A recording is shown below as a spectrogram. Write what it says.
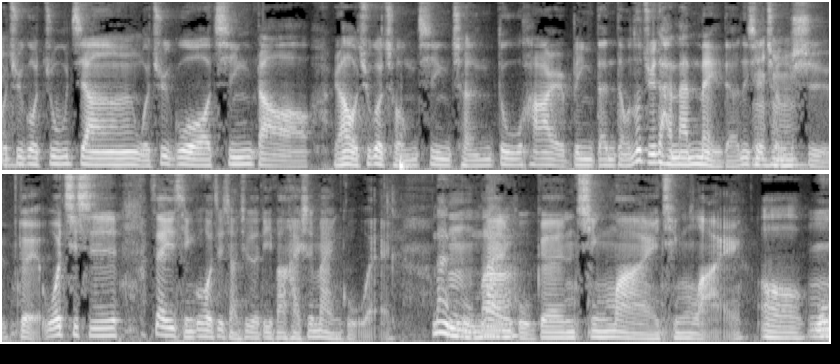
我去过珠江，我去过青岛，然后我去过重庆、成都、哈尔滨等等，我都觉得还蛮美的那些城市。对我其实，在疫情过后最想去的地方还是曼谷哎、曼谷吗？曼谷跟清迈、清莱。哦，我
